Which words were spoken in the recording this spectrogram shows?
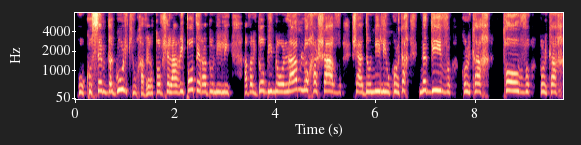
הוא קוסם דגול כי הוא חבר טוב של הארי פוטר אדוני לי. אבל דובי מעולם לא חשב שאדוני לי הוא כל כך נדיב כל כך טוב כל כך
